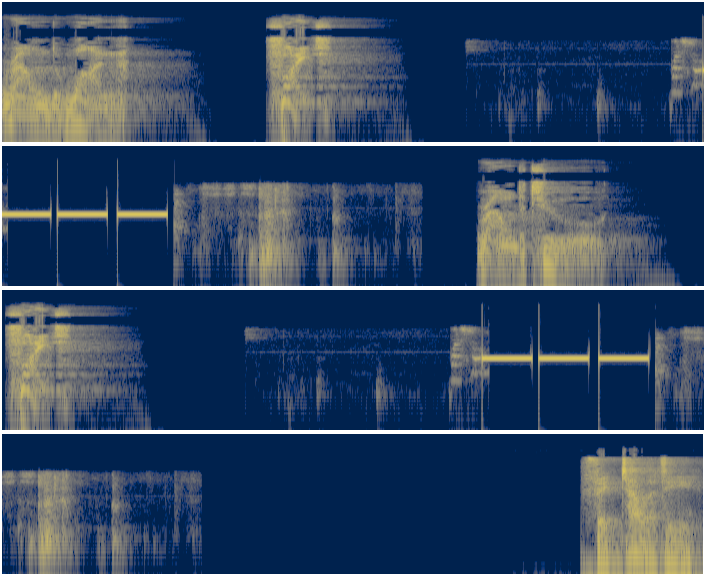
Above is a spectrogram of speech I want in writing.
Round one. Fight! Round two. Fight! Fatality.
